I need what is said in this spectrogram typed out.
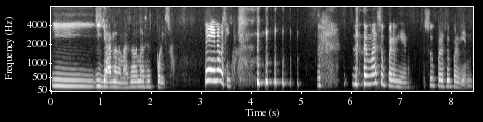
Y, y ya nada más, nada más es por eso. Sí, 9.5. Lo demás súper bien, súper, súper bien.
